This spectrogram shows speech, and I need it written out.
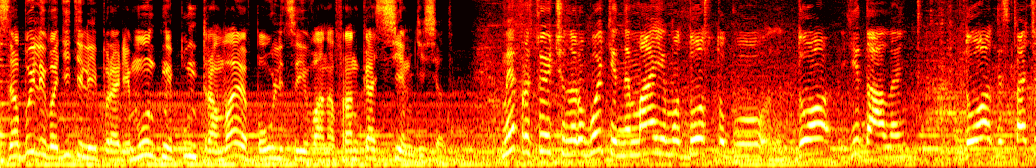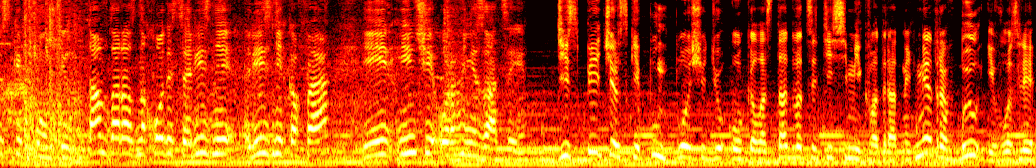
Забыли водители про ремонтный пункт трамваев по улице Ивана Франка, 70. Ми, працюючи на роботі, не маємо доступу до їдалень, до диспетчерських пунктів. Там зараз знаходяться різні, різні кафе і інші організації. Диспетчерский пункт площадью около 127 квадратных метров был и возле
